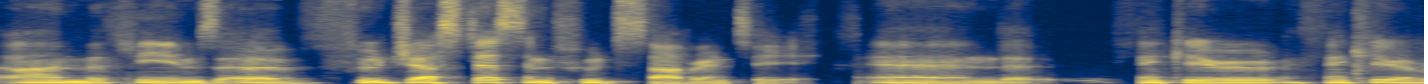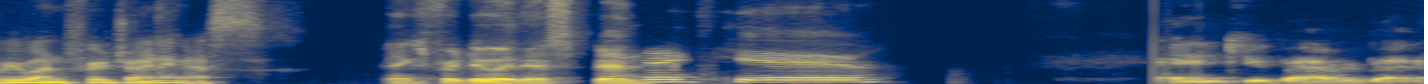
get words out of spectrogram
on the themes of food justice and food sovereignty. And thank you, thank you, everyone, for joining us. Thanks for doing this, Ben. Thank you. Thank you, bye everybody.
